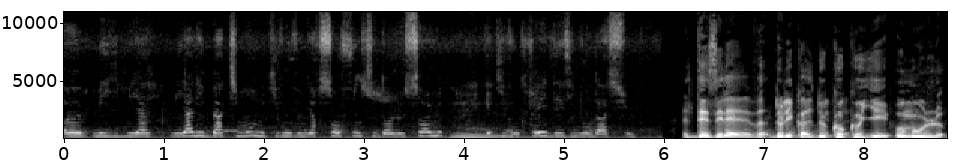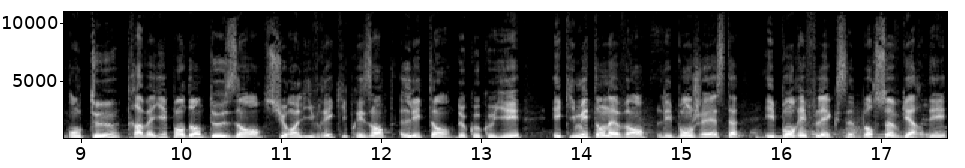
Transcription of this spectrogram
euh, mais il y, a, mais il y a les bâtiments mais qui vont venir s'enfoncer dans le sol et qui vont créer des inondations. Des élèves de l'école de Cocoyer au Moule ont, eux, travaillé pendant deux ans sur un livret qui présente l'étang de Cocoyer et qui met en avant les bons gestes et bons réflexes pour sauvegarder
